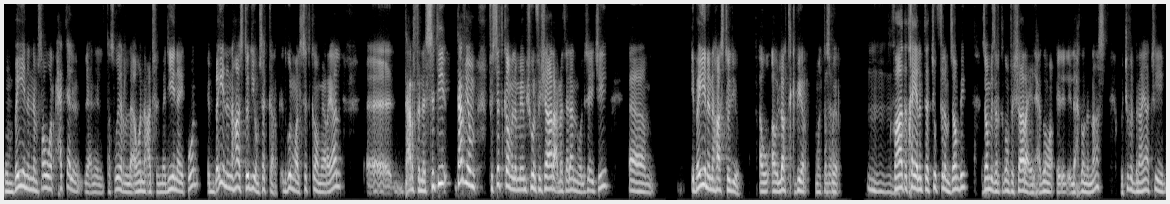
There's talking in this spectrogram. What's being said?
ومبين إنه مصور حتى يعني التصوير اللي اولنا عاد في المدينة يكون مبين إنه ها استوديو مسكر. تقول مال سيت كوم يا ريال. تعرف إن ال city تعرف يوم في السيت كوم لما يمشون في شارع مثلا ولا شيء شيء يبين إنها استوديو أو أو lot كبير مال تصوير. مم. فهذا تخيل أنت تشوف فيلم zombie zombies يركضون في الشارع يلحقون يلحقون الناس وتشوف البنايات شيء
